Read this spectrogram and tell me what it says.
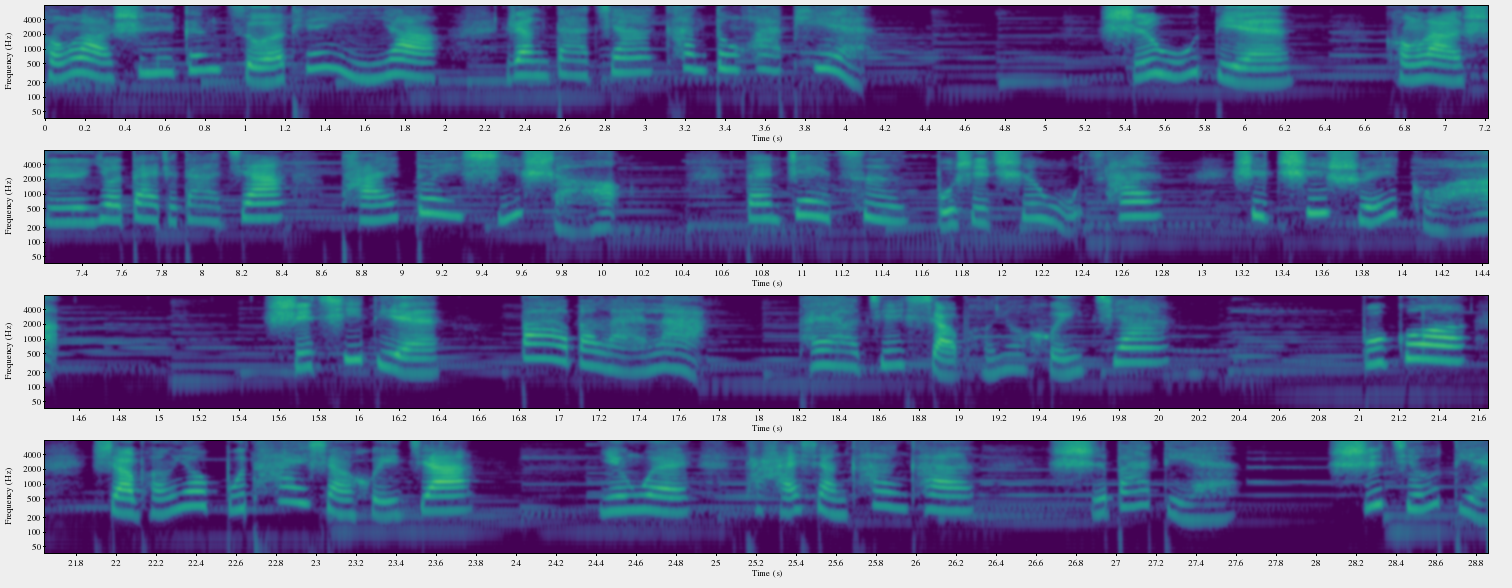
孔老师跟昨天一样，让大家看动画片。十五点，孔老师又带着大家排队洗手，但这次不是吃午餐，是吃水果。十七点，爸爸来啦，他要接小朋友回家。不过，小朋友不太想回家，因为他还想看看十八点、十九点。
